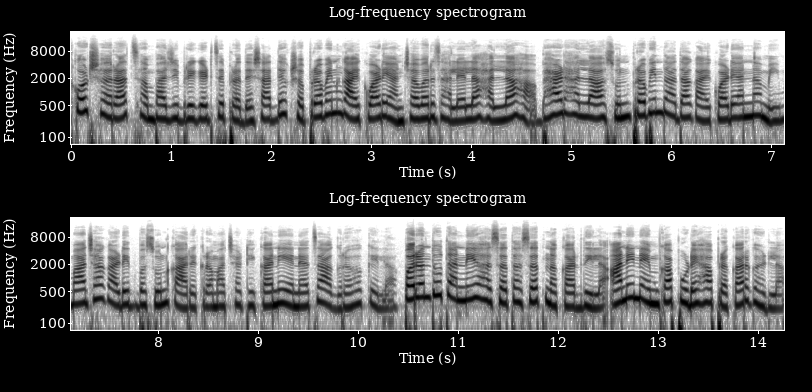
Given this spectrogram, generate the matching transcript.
अक्कलकोट शहरात संभाजी ब्रिगेडचे प्रदेशाध्यक्ष प्रवीण गायकवाड यांच्यावर झालेला हल्ला हा भॅड हल्ला असून प्रवीण दादा गायकवाड यांना मी माझ्या गाडीत बसून कार्यक्रमाच्या ठिकाणी येण्याचा आग्रह केला. परंतु त्यांनी हसत हसत नकार दिला आणि नेमका पुढे हा प्रकार घडला.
